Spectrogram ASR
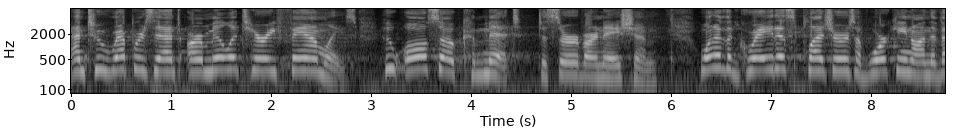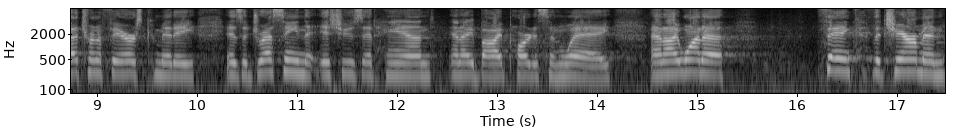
and to represent our military families who also commit to serve our nation. One of the greatest pleasures of working on the Veteran Affairs Committee is addressing the issues at hand in a bipartisan way, and I want to thank the chairman,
